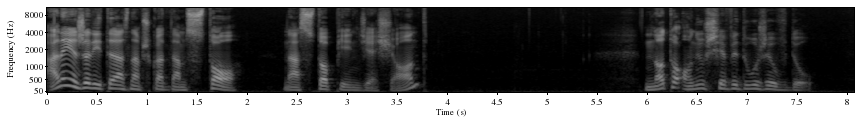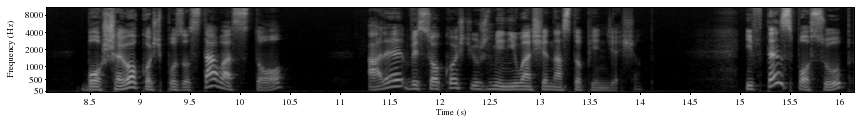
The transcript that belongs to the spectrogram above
Ale jeżeli teraz na przykład dam 100 na 150, no to on już się wydłużył w dół, bo szerokość pozostała 100, ale wysokość już zmieniła się na 150. I w ten sposób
